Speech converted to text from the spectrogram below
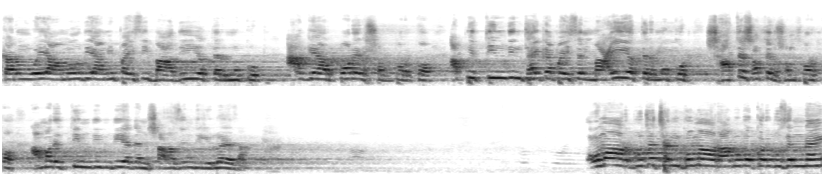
কারণ ওই আমল দিয়ে আমি পাইছি বাদিয়তের মুকুট। আগে আর পরের সম্পর্ক। আপনি তিন দিন থাইকা পাইছেন মাইয়তের মুকুট। সাথে সাথে সম্পর্ক। আমার তিন দিন দিয়ে দেন, সারা জিন্দিগি লয়ে যান। ওমর, বুঝেছেন গোমর? আবু বকর বুঝেন নাই?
